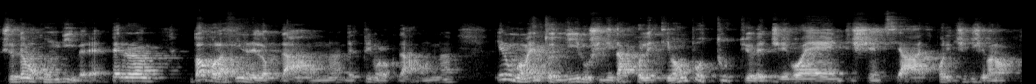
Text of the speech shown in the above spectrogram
ci dobbiamo convivere. Per, dopo la fine del lockdown, del primo lockdown, in un momento di lucidità collettiva, un po' tutti io leggevo enti, scienziati, politici dicevano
